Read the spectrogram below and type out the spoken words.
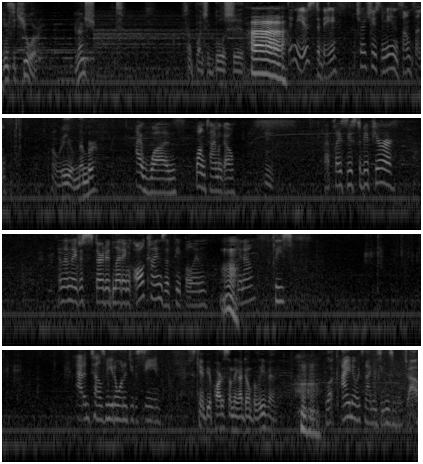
insecure, and unsure. It's a bunch of bullshit. ah. Didn't used to be. Church used to mean something. Oh, what do you remember? I was. Long time ago. That place used to be pure. And then they just started letting all kinds of people in. Mm. You know? Please. Adam tells me you don't want to do the scene. Just can't be a part of something I don't believe in. Look, I know it's not easy losing your job,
